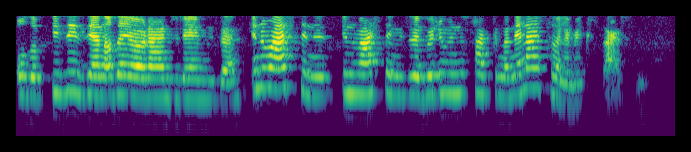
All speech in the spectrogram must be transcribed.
olup bizi izleyen aday öğrencilerimize üniversiteniz, üniversitemiz ve bölümünüz hakkında neler söylemek istersiniz?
